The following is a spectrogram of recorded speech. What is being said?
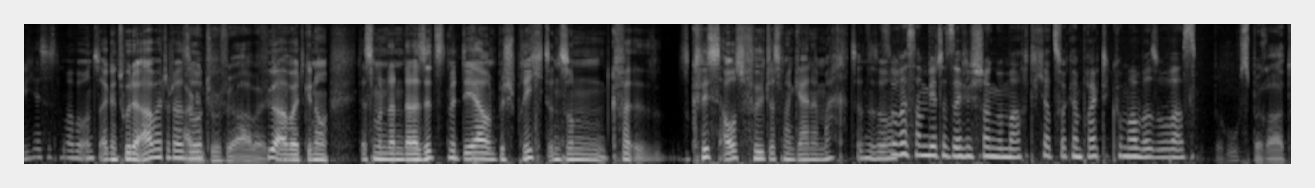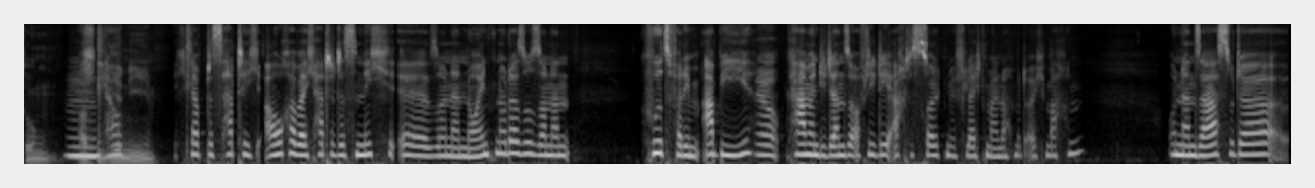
wie heißt es nochmal bei uns? Agentur der Arbeit oder so? Agentur für Arbeit. Für Arbeit, genau. Dass man dann da sitzt mit der und bespricht und so ein Quiz ausfüllt, was man gerne macht und so. Sowas haben wir tatsächlich schon gemacht. Ich hatte zwar kein Praktikum, aber sowas. Berufsberatung Hm. hatten Ich wir nie. Ich glaube, das hatte ich auch, aber ich hatte das nicht äh, so in der neunten oder so, sondern kurz vor dem Abi Ja. kamen die dann so auf die Idee, ach, das sollten wir vielleicht mal noch mit euch machen. Und dann saßt du da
